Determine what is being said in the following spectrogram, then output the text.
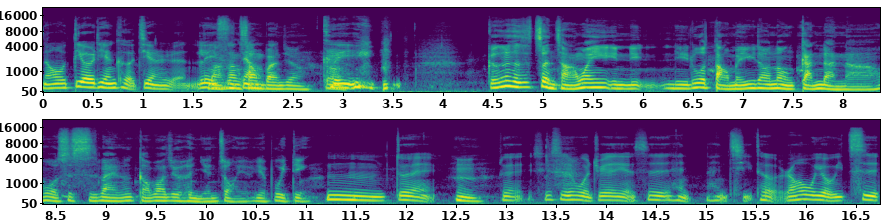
然后第二天可见人，类马上上似这样，班这样可。以。嗯可是那个是正常，万一你你如果倒霉遇到那种感染啊，或者是失败，那搞不好就很严重，也也不一定。嗯，对嗯对，其实我觉得也是很很奇特。然后我有一次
